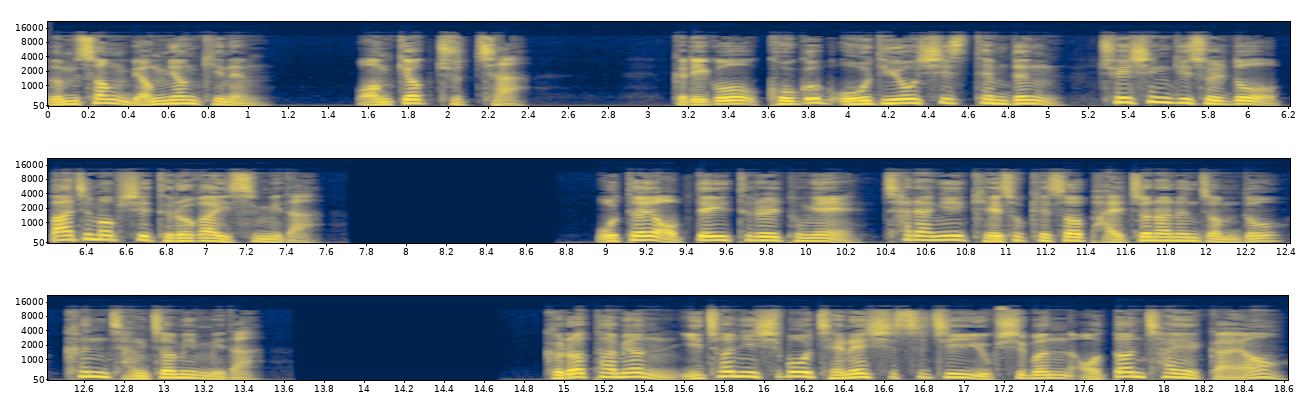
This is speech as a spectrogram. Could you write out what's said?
음성 명령 기능, 원격 주차, 그리고 고급 오디오 시스템 등 최신 기술도 빠짐없이 들어가 있습니다. 오터의 업데이트를 통해 차량이 계속해서 발전하는 점도 큰 장점입니다. 그렇다면 2025 제네시스 G60은 어떤 차일까요?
